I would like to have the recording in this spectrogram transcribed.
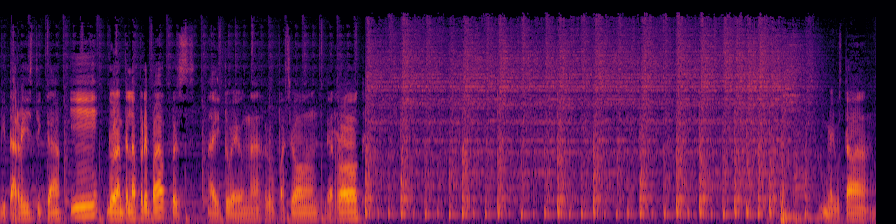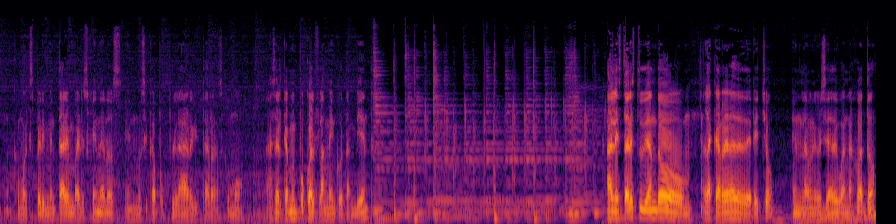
guitarrística y durante la prepa pues ahí tuve una agrupación de rock. Me gustaba como experimentar en varios géneros, en música popular, guitarras, como acercarme un poco al flamenco también. Al estar estudiando la carrera de Derecho en la Universidad de Guanajuato,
